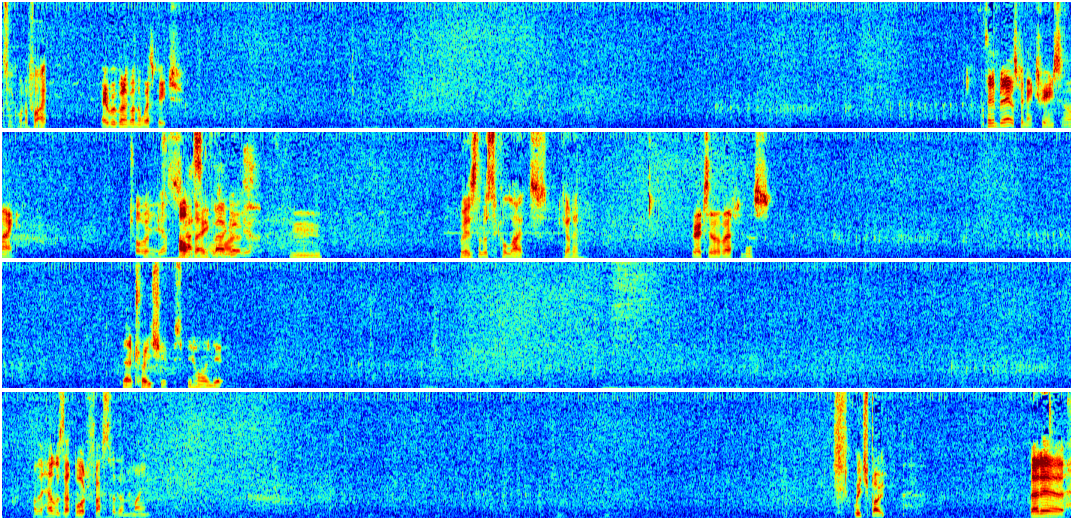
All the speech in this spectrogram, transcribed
Looks like what a fight. Hey, we're going to go on the west beach. Has anybody else been experiencing lag? 12 FPS? Oh, Massive very lag earlier. Hmm. Where's the mystical lights gunning? We're to the left of us. That trade ship's behind it. How the hell is that boat faster than mine? Which boat? That uh,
